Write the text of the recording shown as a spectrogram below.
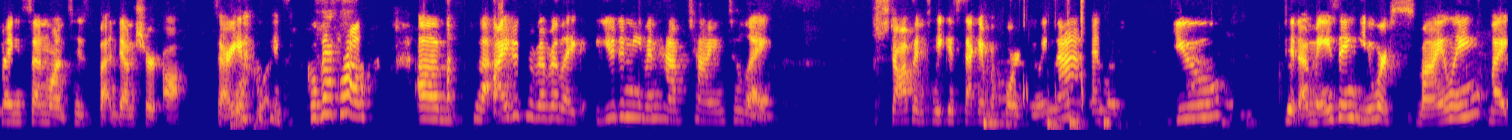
my son wants his button-down shirt off. Sorry, Okay, go back out. Um, but I just remember like you didn't even have time to like stop and take a second before doing that, and like you did amazing. You were smiling. Like,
